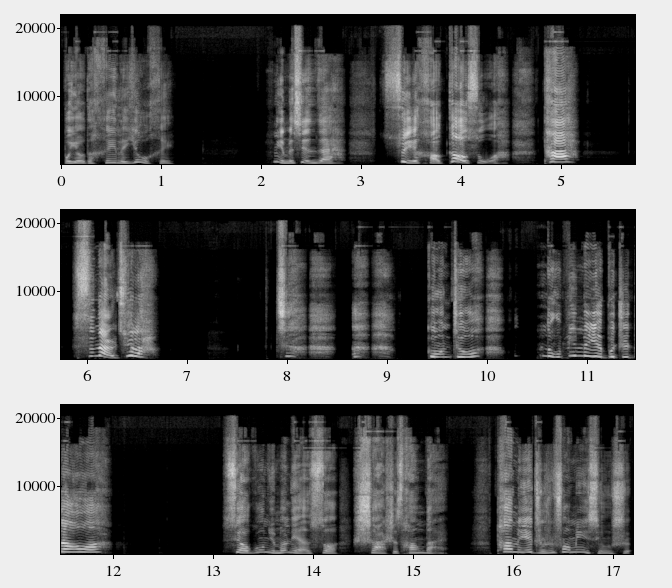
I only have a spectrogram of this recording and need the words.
不由得黑了又黑。你们现在最好告诉我，他死哪儿去了？这，公主，奴婢们也不知道啊。小宫女们脸色霎时苍白，她们也只是奉命行事，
